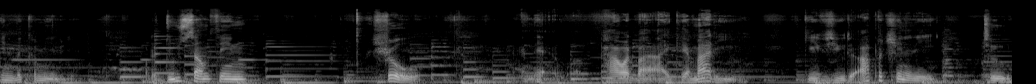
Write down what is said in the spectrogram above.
in the community. Or to do something show and powered by Ike Amadi gives you the opportunity to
